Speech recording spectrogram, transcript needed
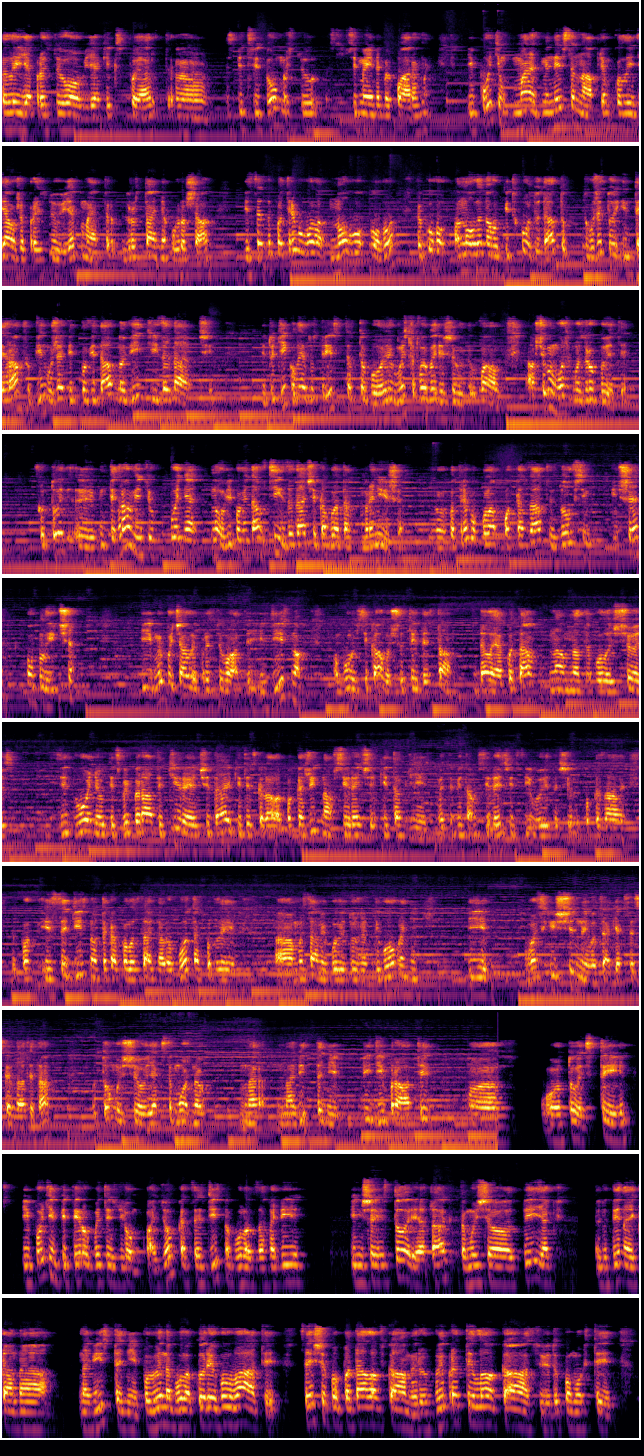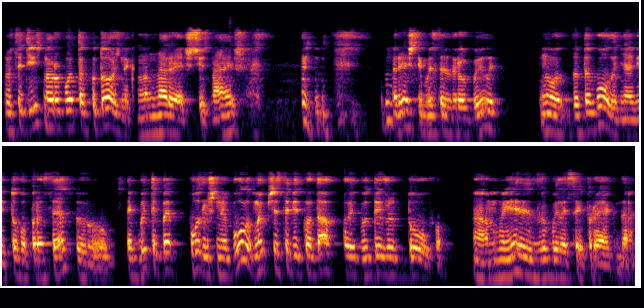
коли я працював як експерт е, з підсвідомістю з сімейними парами. І потім в мене змінився напрям, коли я вже працюю як ментор зростання у грошах. І це потребувало нового такого оновленого підходу. Да? Тобто вже той інтеграм, щоб він вже відповідав новій тій задачі. І тоді, коли я зустрівся з тобою, ми з тобою вирішили, вау, а що ми можемо зробити? Той е, інтеграм він сьогодні ну, відповідав цій задачі, яка була там раніше. Ну, Потреба була показати зовсім інше обличчя. І ми почали працювати. І дійсно було цікаво, що ти десь там далеко там. Нам треба було щось зідзвонюватись, вибирати ті речі, да, які ти сказала, покажіть нам всі речі, які там є. Ми тобі там всі речі всі витащили, показали. І це дійсно така колосальна робота, коли а, ми самі були дуже здивовані і восхищені, оце як це сказати, так? У тому, що як це можна на, на відстані підібрати е, о, той стиль, і потім піти робити зйомку. А зйомка це дійсно була взагалі інша історія, так? Тому що ти, як людина, яка на, на відстані, повинна була коригувати все, що попадало в камеру, вибрати локацію, допомогти. Ну це дійсно робота художника. Ну, нарешті, знаєш. Нарешті ми це зробили. Ну, задоволення від того процесу. Якби тебе поруч не було, ми б ще це відкладали б дуже довго. А ми зробили цей проект, да.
